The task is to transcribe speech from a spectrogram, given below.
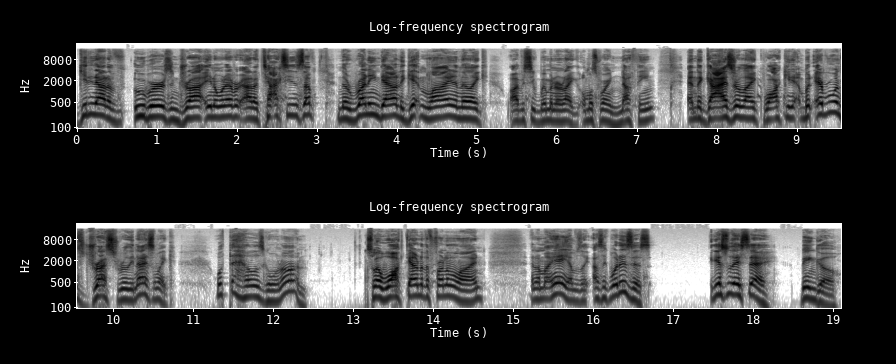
getting out of Ubers and drive, you know, whatever, out of taxis and stuff, and they're running down to get in line, and they're like, obviously, women are like almost wearing nothing, and the guys are like walking, but everyone's dressed really nice. I'm like, what the hell is going on? So I walked down to the front of the line, and I'm like, hey, I was like, I was like, what is this? Guess what they say? Bingo.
